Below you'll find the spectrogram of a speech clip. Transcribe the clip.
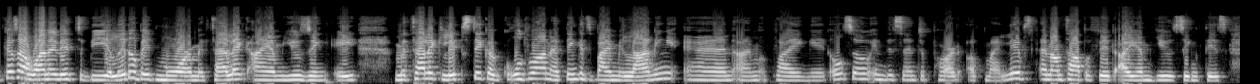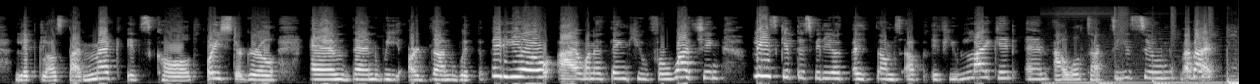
Because I wanted it to be a little bit more metallic, I am using a metallic lipstick, a gold one. I think it's by Milani and I'm applying it also in the center part of my lips. And on top of it, I am using this lip gloss by MAC. It's called Oyster Girl. And then we are done with the video. I want to thank you for watching. Please give this video a thumbs up if you like it and I will talk to you soon. Bye bye.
